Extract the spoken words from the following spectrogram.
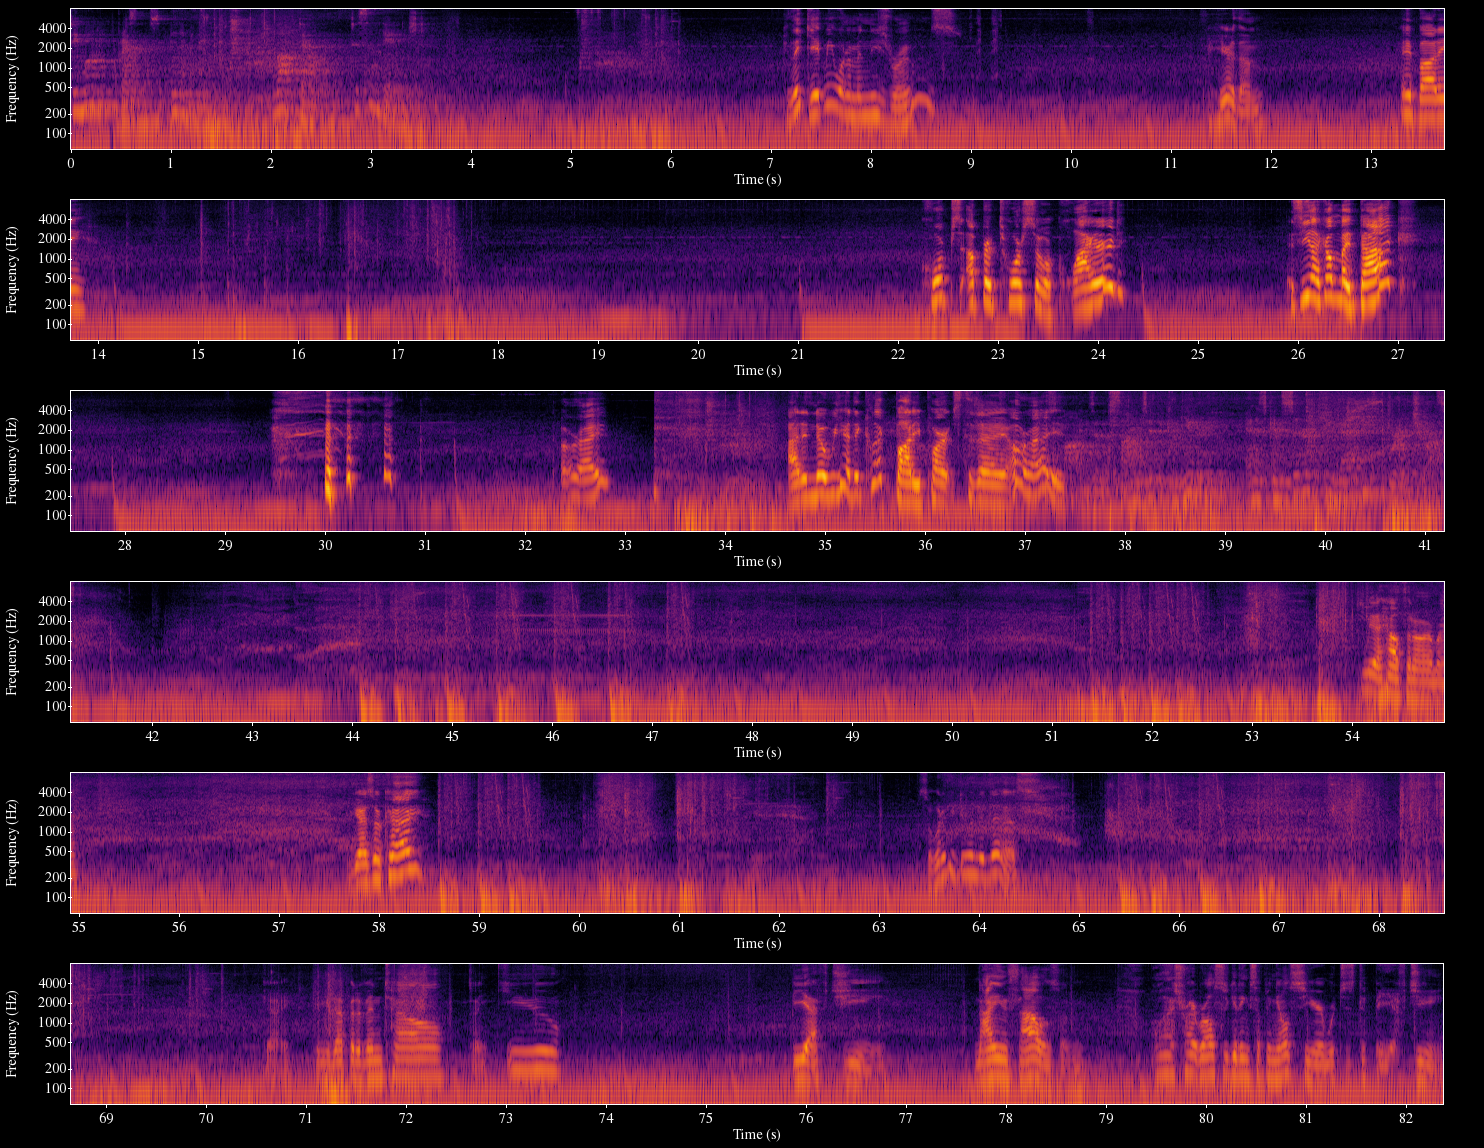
Demonic presence eliminated. Lockdown disengaged. Can they get me when I'm in these rooms? I hear them. Hey, buddy. Corpse upper torso acquired? Is he like on my back? Alright. I didn't know we had to collect body parts today. Alright. in the scientific community and is considered humanity's brain trust. Give me a health and armor. You guys okay? So what are we doing to this? Okay, give me that bit of intel. Thank you. BFG. 9,000. Oh, that's right. We're also getting something else here, which is the BFG.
